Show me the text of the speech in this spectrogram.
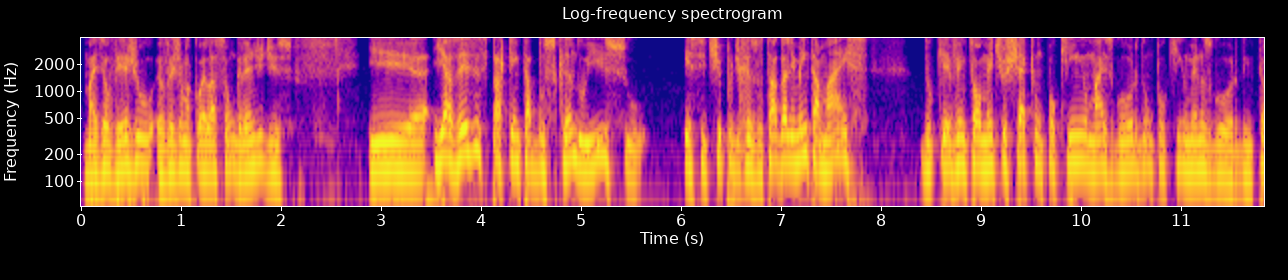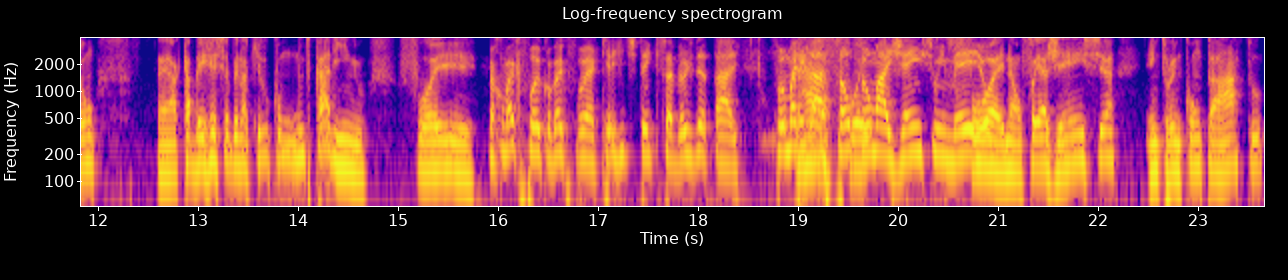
mas eu, vejo, eu vejo uma correlação grande disso. E, e às vezes, para quem está buscando isso, esse tipo de resultado alimenta mais do que eventualmente o cheque um pouquinho mais gordo, um pouquinho menos gordo. Então, é, acabei recebendo aquilo com muito carinho. Foi. Mas como é que foi? Como é que foi? Aqui a gente tem que saber os detalhes. Foi uma Cara, ligação, foi... foi, uma agência, um e-mail? Foi, não, foi agência, entrou em contato.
